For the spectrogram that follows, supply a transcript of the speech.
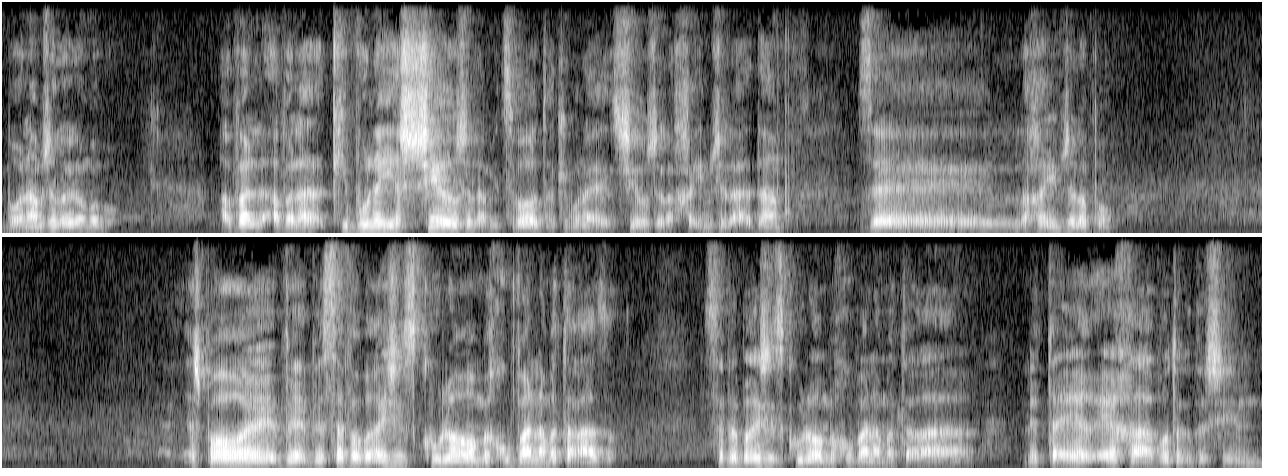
בעולם של עולם הבא. אבל, אבל הכיוון הישיר של המצוות, הכיוון הישיר של החיים של האדם, זה לחיים שלו פה. יש פה, ו, וספר בראשיס כולו מכוון למטרה הזאת. ספר בראשיס כולו מכוון למטרה לתאר איך האבות הקדושים,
